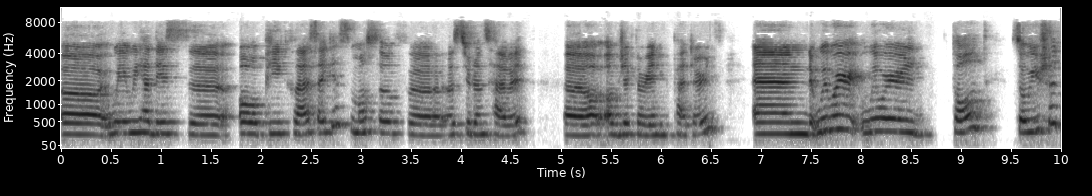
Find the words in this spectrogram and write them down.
uh, we, we had this uh, OOP class. I guess most of uh, students have it, uh, object-oriented patterns. And we were we were told so you should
